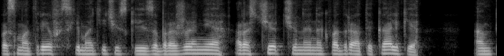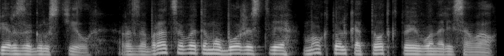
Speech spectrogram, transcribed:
Посмотрев схематические изображения, расчерченные на квадраты кальки, Ампер загрустил. Разобраться в этом убожестве мог только тот, кто его нарисовал.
